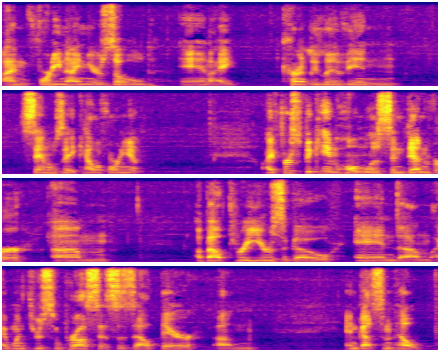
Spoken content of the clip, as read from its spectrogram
I'm 49 years old and I currently live in San Jose, California. I first became homeless in Denver um, about three years ago, and um, I went through some processes out there um, and got some help,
